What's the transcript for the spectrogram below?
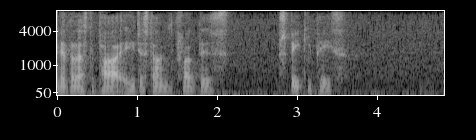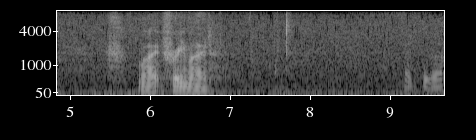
He never left the party, he just unplugged his speaky piece. Right, free mode. How'd you do that?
